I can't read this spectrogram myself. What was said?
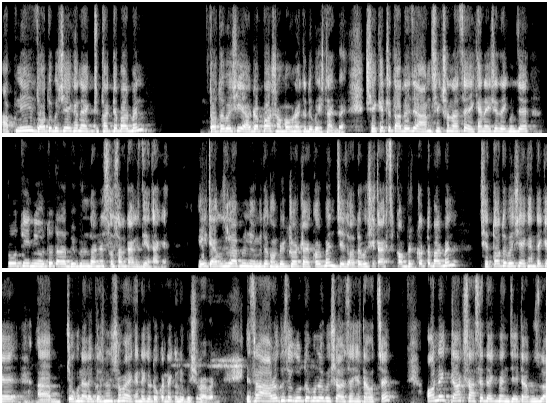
আপনি যত বেশি এখানে অ্যাক্টিভ থাকতে পারবেন, তত বেশি এয়ারড্রপ পাওয়ার সম্ভাবনা কিন্তু বেশি থাকবে। সেক্ষেত্রে তাদের যে আর্ন সেকশন আছে, এখানে এসে দেখবেন যে প্রতিনিয়ত তারা বিভিন্ন ধরনের সোশ্যাল ট্যাক্স দিয়ে থাকে। এই ট্যাক্সগুলো আপনি নিয়মিত কমপ্লিট করে ট্রাই করবেন। যে যত বেশি ট্যাক্স কমপ্লিট করতে পারবেন সে তত বেশি এখান থেকে যখন অ্যালোকেশনের সময়, এখান থেকে টোকেনটা কিন্তু বেশি পাবেন। এছাড়া আরও কিছু গুরুত্বপূর্ণ বিষয় আছে, সেটা হচ্ছে অনেক টাস্ক আছে, দেখবেন, যে টাস্কগুলো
